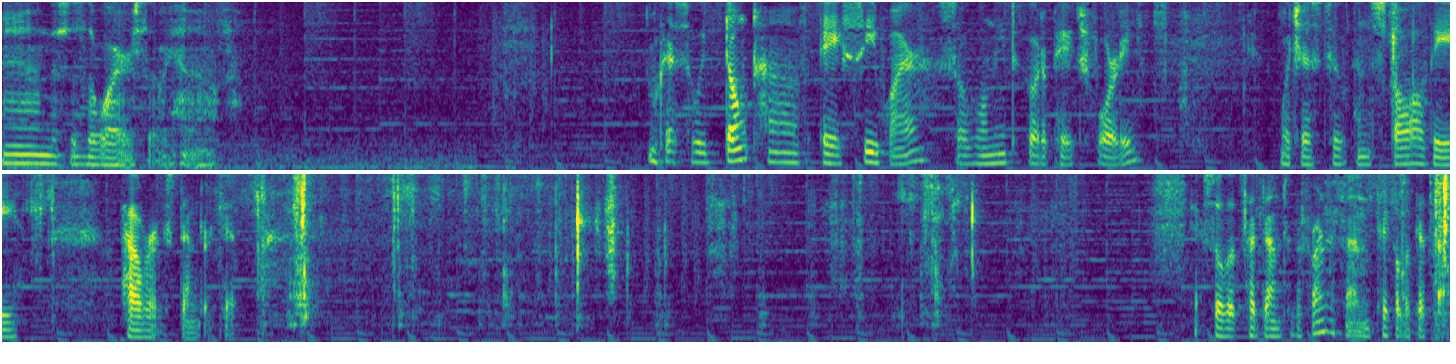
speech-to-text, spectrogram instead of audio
And this is the wires that we have. Okay, so we don't have a C wire, so we'll need to go to page 40, which is to install the power extender kit. Okay, so let's head down to the furnace and take a look at that.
